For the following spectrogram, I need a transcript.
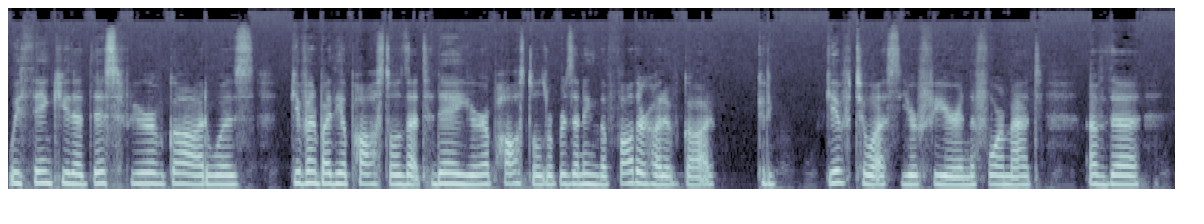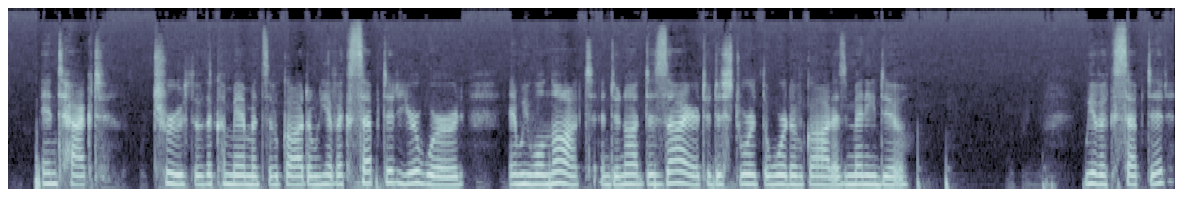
We thank you that this fear of God was given by the apostles, that today your apostles, representing the fatherhood of God, could give to us your fear in the format of the intact truth of the commandments of God, and we have accepted your word, and we will not and do not desire to distort the word of God as many do. We have accepted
